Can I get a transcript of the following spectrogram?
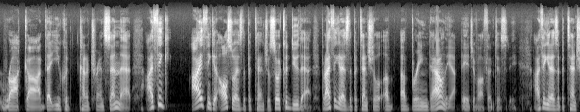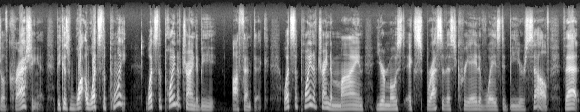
rock god that you could kind of transcend that i think I think it also has the potential, so it could do that, but I think it has the potential of, of bringing down the uh, age of authenticity. I think it has the potential of crashing it because what, what's the point? What's the point of trying to be authentic? What's the point of trying to mine your most expressivist, creative ways to be yourself that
